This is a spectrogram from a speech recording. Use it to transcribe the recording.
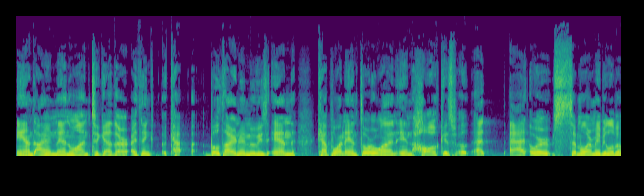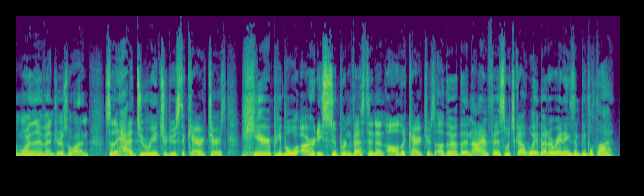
and Iron Man 1 together. I think Cap, both Iron Man movies and Cap 1 and Thor 1 and Hulk is uh, at at or similar, maybe a little bit more than Avengers 1. So they had to reintroduce the characters. Here, people were already super invested in all the characters other than Iron Fist, which got way better ratings than people thought.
